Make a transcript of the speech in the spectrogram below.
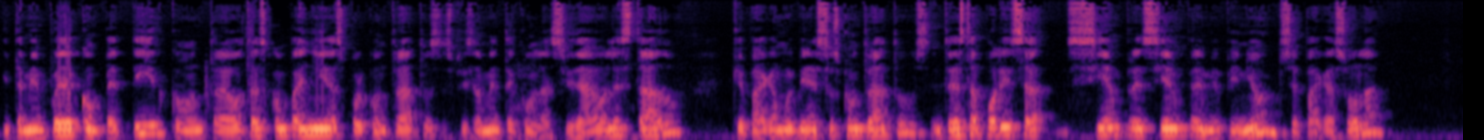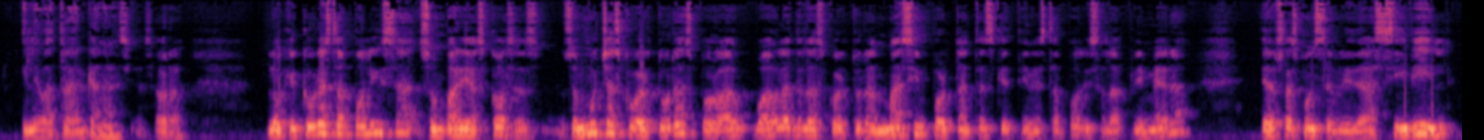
y también puede competir contra otras compañías por contratos, especialmente con la ciudad o el estado, que pagan muy bien estos contratos. Entonces esta póliza siempre, siempre, en mi opinión, se paga sola y le va a traer ganancias. Ahora, lo que cubre esta póliza son varias cosas. Son muchas coberturas, pero voy a hablar de las coberturas más importantes que tiene esta póliza. La primera es responsabilidad civil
